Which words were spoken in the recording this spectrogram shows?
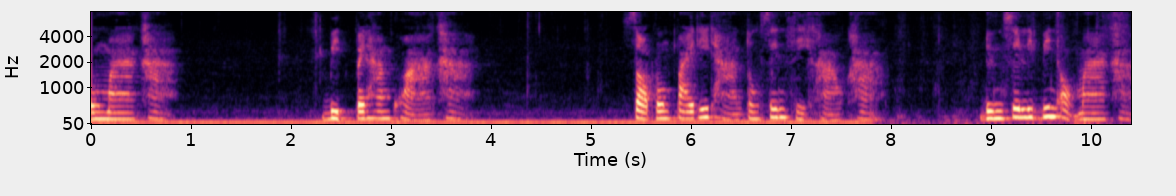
ลงมาค่ะ บิดไปทางขวาค่ะ สอดลงไปที่ฐานตรงเส้นสีขาวค่ะ ดึงเส้นริบบิ้นออกมาค่ะ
